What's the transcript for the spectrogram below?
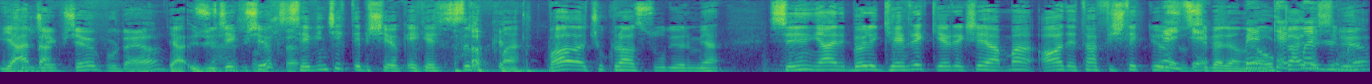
yani Üzülecek ben, bir şey yok burada ya. ya üzülecek Yani bir şey yok. Sevinecek de bir şey yok. Ege sırıtma. Vallahi çok rahatsız oluyorum ya. Senin yani böyle gevrek gevrek şey yapma adeta fiştekliyorsun Neyse, Sibel Hanım. Oktay da gülüyor.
